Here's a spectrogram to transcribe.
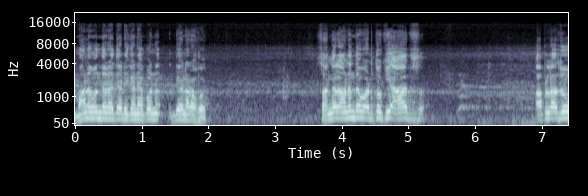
मानवंदना त्या ठिकाणी आपण देणार आहोत. सांगायला आनंद वाटतो की आज आपला जो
